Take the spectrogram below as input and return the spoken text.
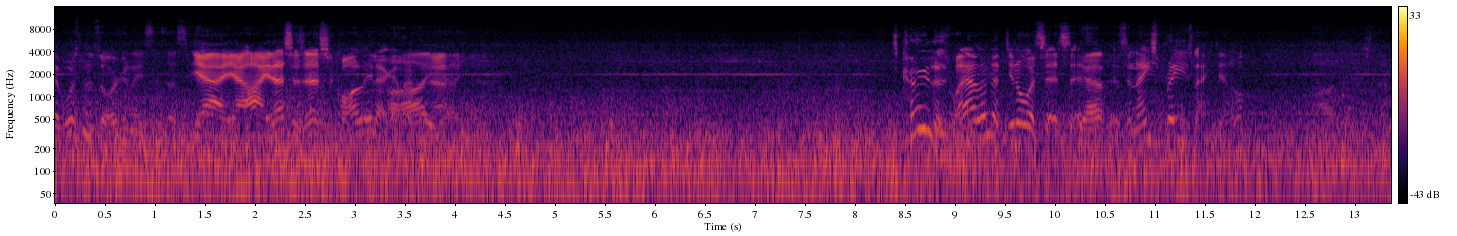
it, wasn't as organised as this. Yeah, yeah, aye, this is this quality like Ah, yeah, yeah. It's cool as well, isn't it? You know, it's it's it's, Yeah. it's a nice breeze, like you know. Ah, nice stuff.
